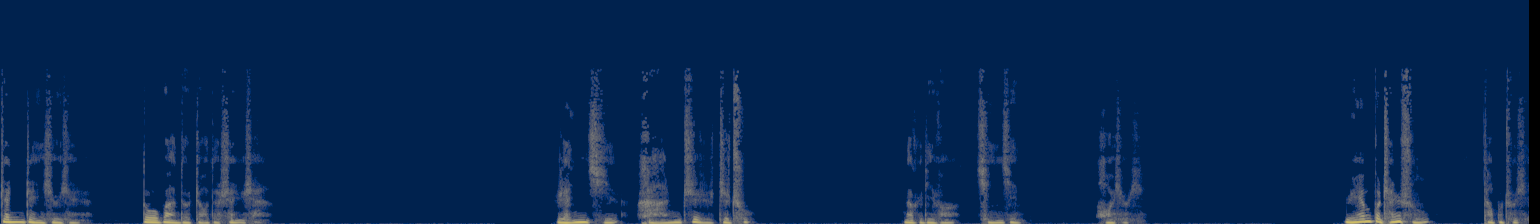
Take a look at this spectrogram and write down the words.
真正修行人，多半都找到深山。人迹罕至之处，那个地方清净，好修行。缘不成熟，他不出现；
